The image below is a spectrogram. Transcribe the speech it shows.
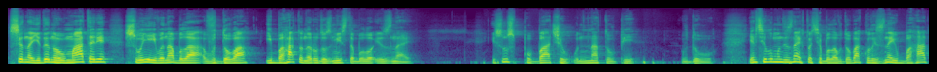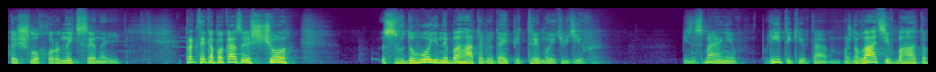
сина єдиного в матері своєї, вона була вдова, і багато народу з міста було із нею. Ісус побачив у натовпі вдову. Я в цілому не знаю, хто це була вдова, коли з нею багато йшло хоронить сина її. Практика показує, що з вдовою небагато людей підтримують вдів. Бізнесменів, політиків, там, можновладців багато,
